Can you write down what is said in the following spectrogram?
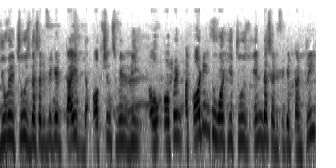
you will choose the certificate type. The options will be open according to what you choose in the certificate country.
